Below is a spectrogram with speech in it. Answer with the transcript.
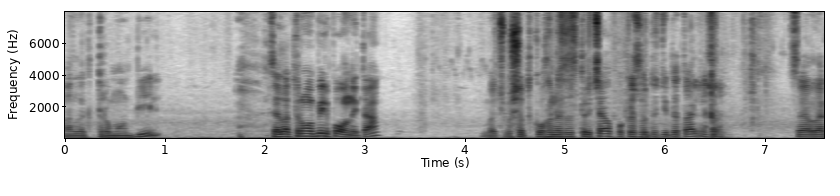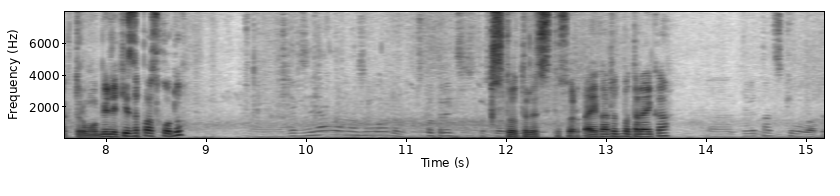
електромобіль. Це електромобіль повний, так? Бачу, ще такого не зустрічав, покажу тоді детальніше. Це електромобіль. Який запас ходу? Як заявлено заводом, 130 140 130-140. А яка тут батарейка? 19 кВт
